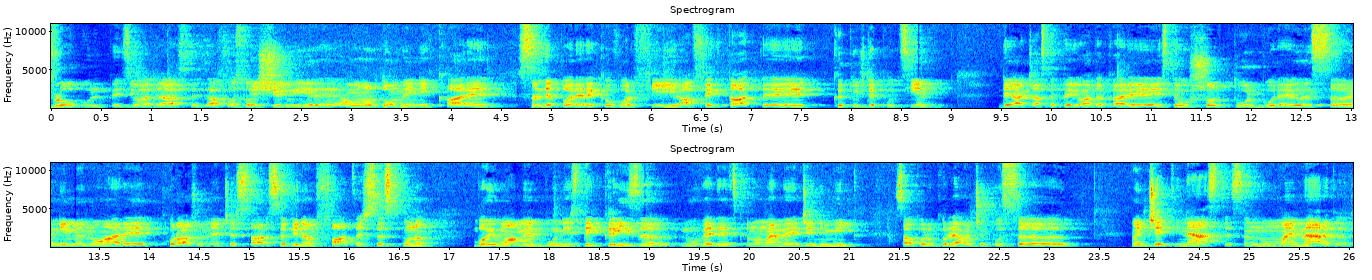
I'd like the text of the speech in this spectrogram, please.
vlogul pe ziua de astăzi. A fost o înșiruire a unor domenii care sunt de părere că vor fi afectate câtuși de puțin de această perioadă care este ușor tulbure, însă nimeni nu are curajul necesar să vină în față și să spună Băi, oameni buni, este criză, nu vedeți că nu mai merge nimic? Sau că lucrurile au început să încetinească, să nu mai meargă?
